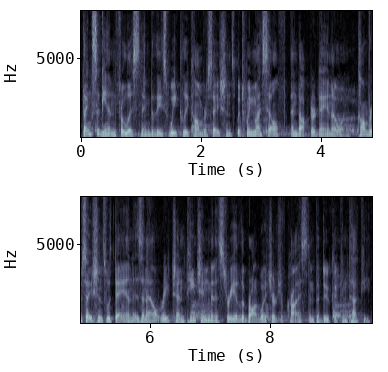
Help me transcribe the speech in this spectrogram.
Thanks again for listening to these weekly conversations between myself and Dr. Dan Owen. Conversations with Dan is an outreach and teaching ministry of the Broadway Church of Christ in Paducah, Kentucky.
